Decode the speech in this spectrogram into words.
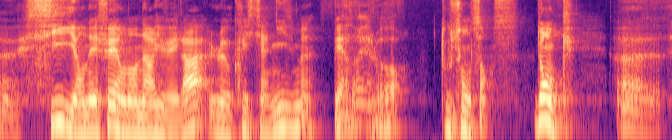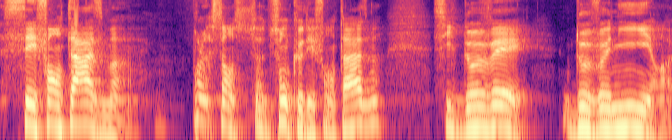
Euh, si en effet on en arrivait là, le christianisme perdrait alors tout son sens. Donc, euh, ces fantasmes, pour l'instant ce ne sont que des fantasmes, s'ils devaient devenir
